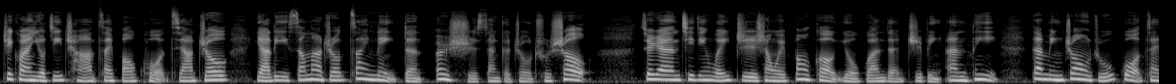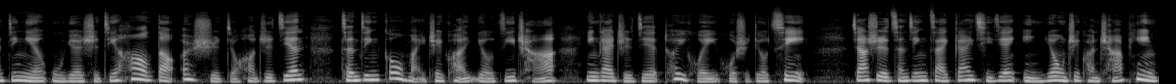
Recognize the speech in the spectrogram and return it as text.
这款有机茶在包括加州、亚利桑那州在内等二十三个州出售。虽然迄今为止尚未报告有关的致病案例，但民众如果在今年五月十七号到二十九号之间曾经购买这款有机茶，应该直接退回或是丢弃。假使曾经在该期间饮用这款茶品，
